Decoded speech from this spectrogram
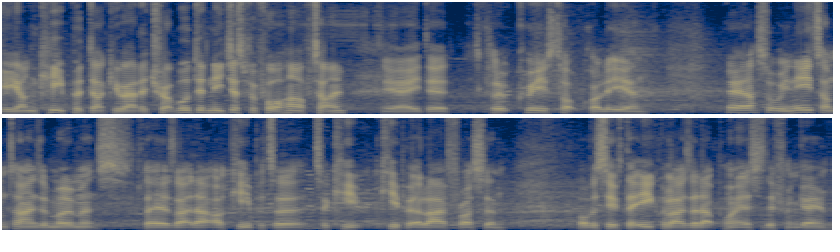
Your young keeper dug you out of trouble, didn't he, just before half time? Yeah, he did. Cree's top quality, and yeah, that's what we need sometimes in moments. Players like that, our keeper to, to keep keep it alive for us. And obviously, if they equalise at that point, it's a different game.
